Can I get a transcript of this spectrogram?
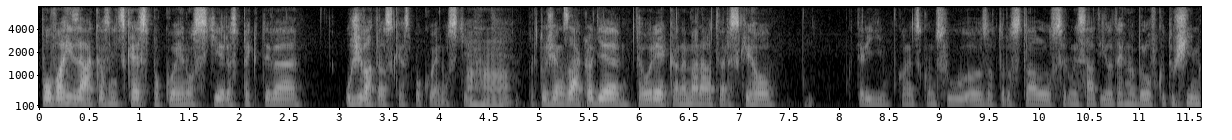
povahy zákaznické spokojenosti, respektive uživatelské spokojenosti. Aha. Protože na základě teorie Kahnemana a Tverskyho, který konec konců eh, za to dostal v 70. letech Nobelovku, tuším,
